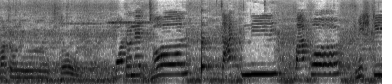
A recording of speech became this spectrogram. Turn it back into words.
মটন ঝোল। মটনের ঝোল চাটনি পাঁপড় মিষ্টি।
